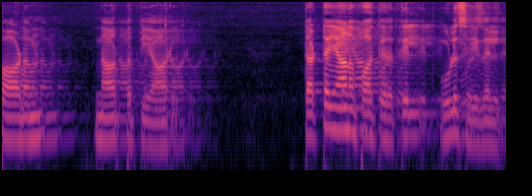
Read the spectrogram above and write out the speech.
பாடம் நாற்பத்தி ஆறு. தட்டையான பாத்திரத்தில் உழு செய்தல்.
